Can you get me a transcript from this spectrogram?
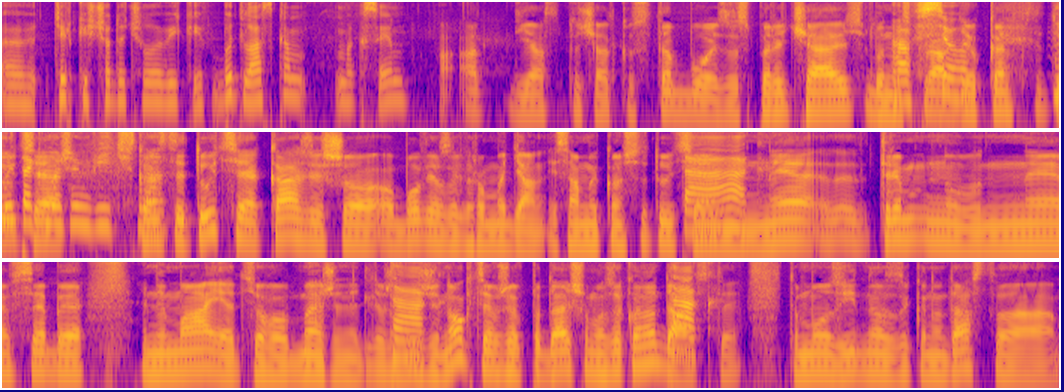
е, тільки щодо чоловіків. Будь ласка, Максим, А, а я спочатку з тобою засперечаюсь, бо насправді всьо. ми так можемо вічно. Конституція каже, що обов'язок громадян, і саме Конституція Так. не трим, ну, не в себе немає цього обмеження для Так. жінок. Це вже в подальшому законодавстві. Тому згідно законодавства,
